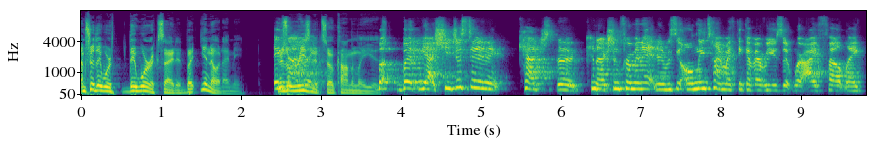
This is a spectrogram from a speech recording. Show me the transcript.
I'm sure they were they were excited, but you know what I mean. There's a reason it's so commonly used. But but yeah, she just didn't catch the connection for a minute, and it was the only time I think I've ever used it where I felt like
